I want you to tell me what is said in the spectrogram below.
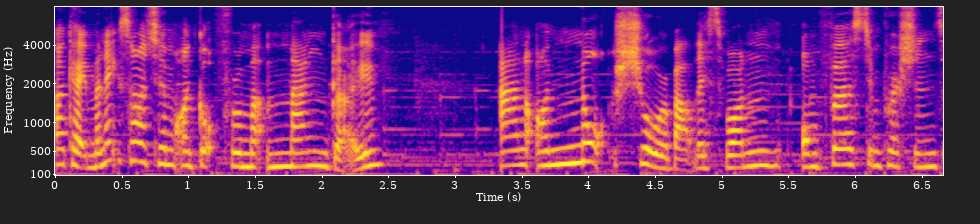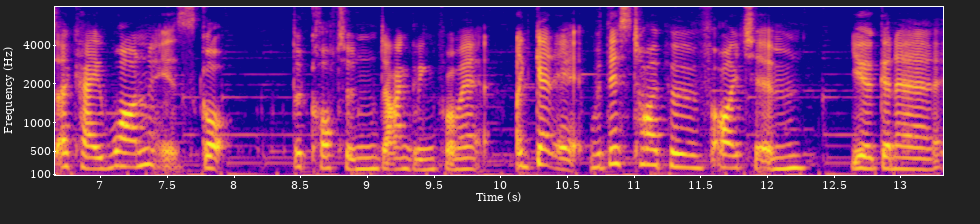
Okay, my next item I got from Mango and I'm not sure about this one. On first impressions, okay, one, it's got the cotton dangling from it. I get it. With this type of item, you're gonna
